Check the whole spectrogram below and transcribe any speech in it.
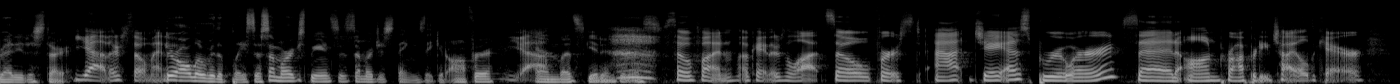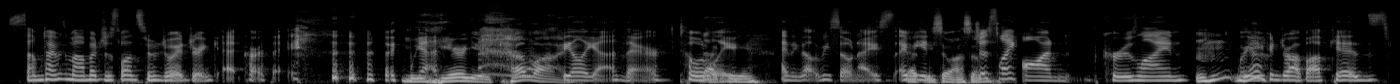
ready to start. Yeah, there's so many. They're all over the place. So some are experiences, some are just things they could offer. yeah. And let's get into this. So fun. Okay, there's a lot. So first, at JS Brewer said on property childcare. Sometimes Mama just wants to enjoy a drink at Carthay. We yes. hear you. Come on. Feel ya there. Totally. be, I think that would be so nice. I mean, so awesome. just like on cruise line Mhm, where yeah. you can drop off kids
